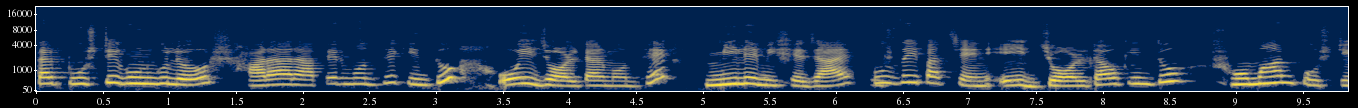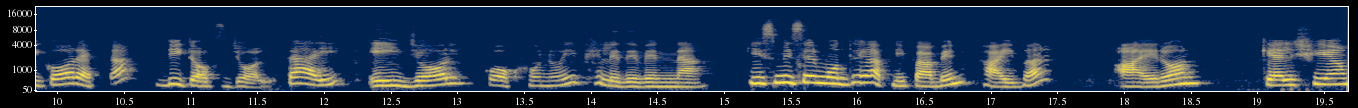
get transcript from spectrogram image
তার পুষ্টিগুণগুলো সারা রাতের মধ্যে কিন্তু ওই জলটার মধ্যে মিলে মিশে যায়। বুঝতেই পাচ্ছেন, এই জলটাও কিন্তু সমান পুষ্টিকর একটা ডিটক্স জল। তাই এই জল কখনোই ফেলে দেবেন না। কিশমিশের মধ্যে আপনি পাবেন fibre, iron, calcium,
